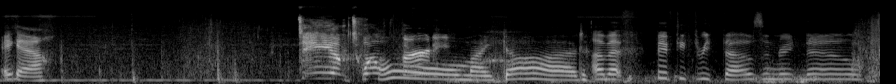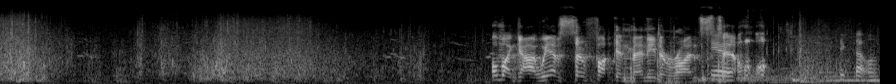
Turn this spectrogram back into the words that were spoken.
There you go. Damn, twelve thirty. Oh my god. I'm at 53,000 right now. Oh my god, we have so fucking many to run Here. still. Take that one.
